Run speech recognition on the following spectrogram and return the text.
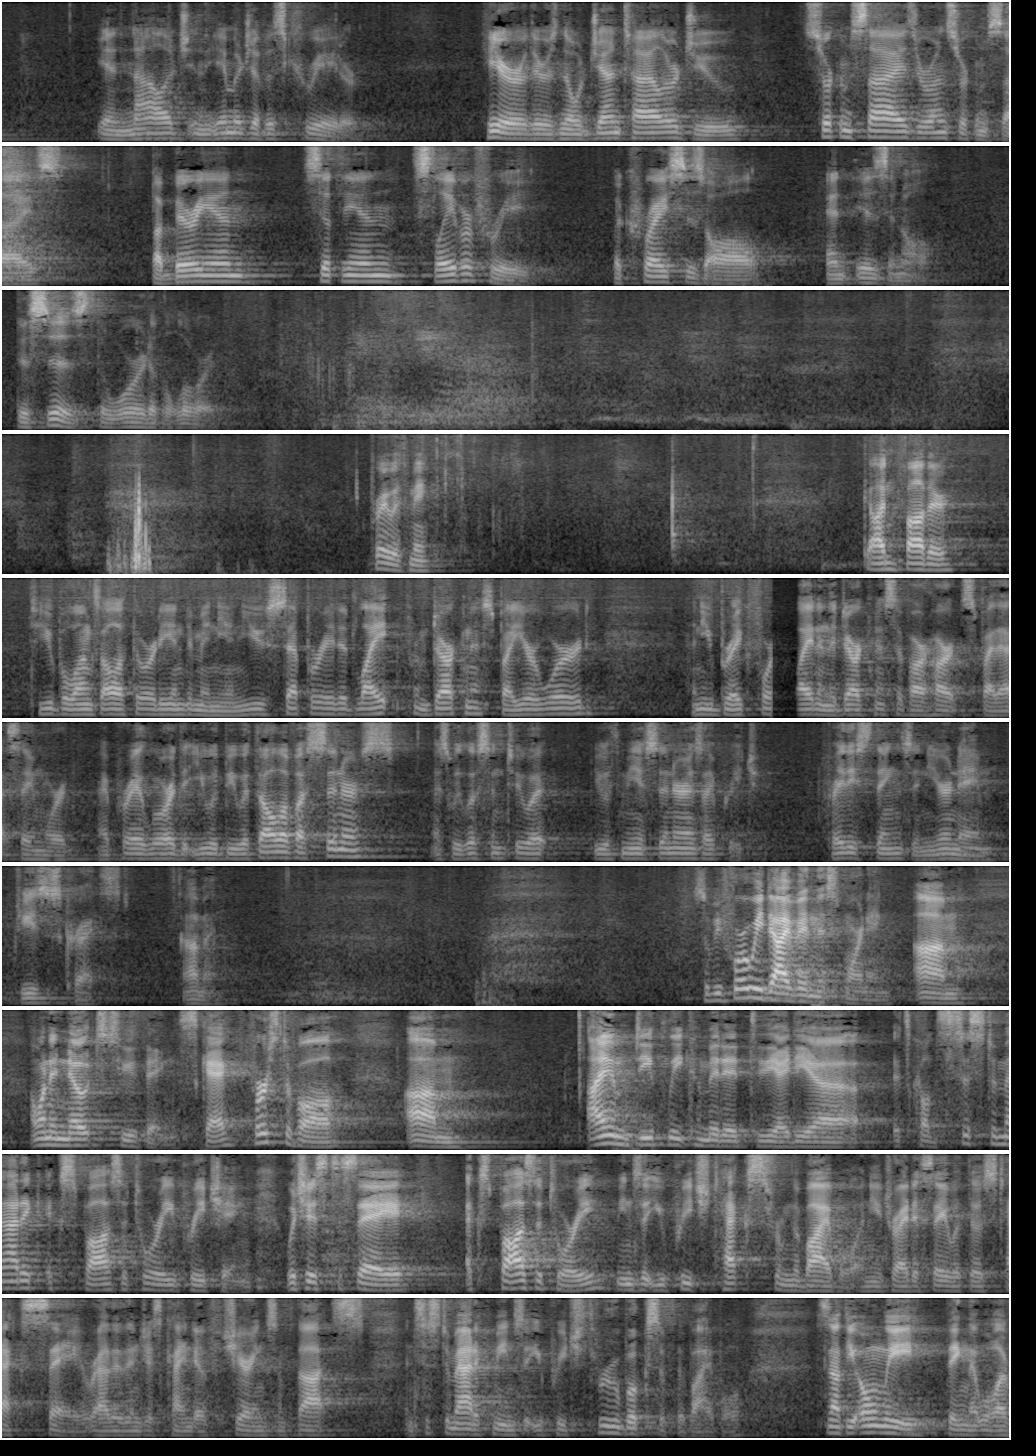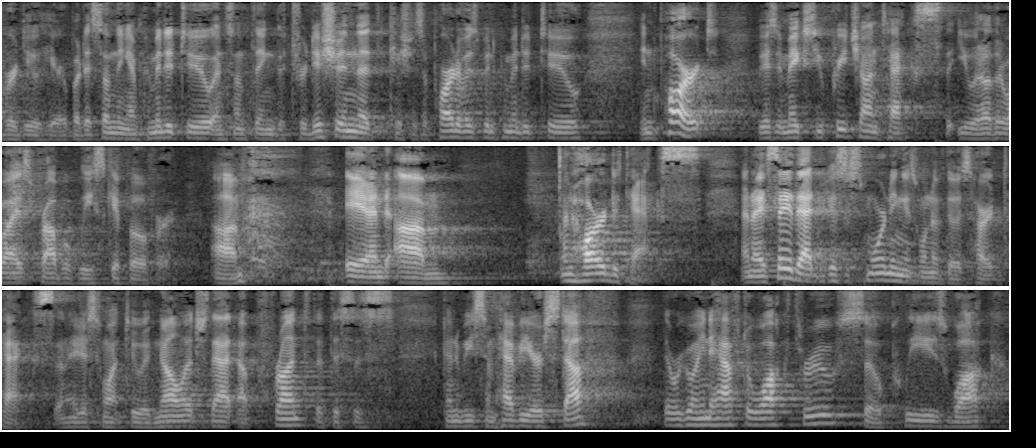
in knowledge in the image of his Creator. Here there is no Gentile or Jew, circumcised or uncircumcised, barbarian, Scythian, slave or free, but Christ is all and is in all. This is the word of the Lord. Pray with me. God and Father, to you belongs all authority and dominion. You separated light from darkness by your word, and you break forth light in the darkness of our hearts by that same word. I pray, Lord, that you would be with all of us sinners as we listen to it. Be with me, a sinner, as I preach it. Pray these things in your name, Jesus Christ. Amen. So before we dive in this morning, um, I want to note two things, okay? First of all, um, I am deeply committed to the idea it's called systematic expository preaching, which is to say, expository means that you preach texts from the Bible and you try to say what those texts say rather than just kind of sharing some thoughts. And systematic means that you preach through books of the Bible. It's not the only thing that we'll ever do here, but it's something I'm committed to and something the tradition that Kish is a part of has been committed to, in part because it makes you preach on texts that you would otherwise probably skip over. Um, and, um, and hard texts. And I say that because this morning is one of those hard texts, and I just want to acknowledge that up front that this is going to be some heavier stuff that we're going to have to walk through. So please walk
